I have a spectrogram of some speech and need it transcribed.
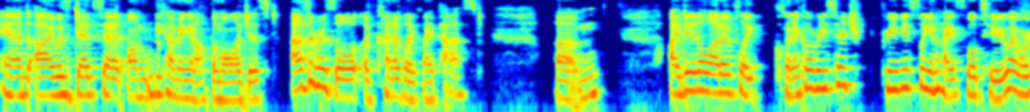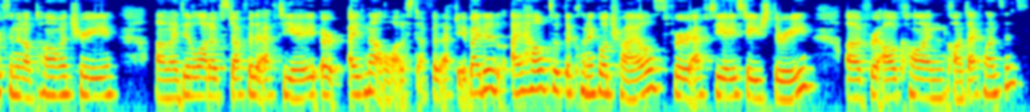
And I was dead set on becoming an ophthalmologist as a result of kind of like my past. Um, I did a lot of like clinical research previously in high school too. I worked in an optometry. Um, I did a lot of stuff for the FDA, or I not a lot of stuff for the FDA, but I did. I helped with the clinical trials for FDA Stage Three uh, for Alcon contact lenses.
